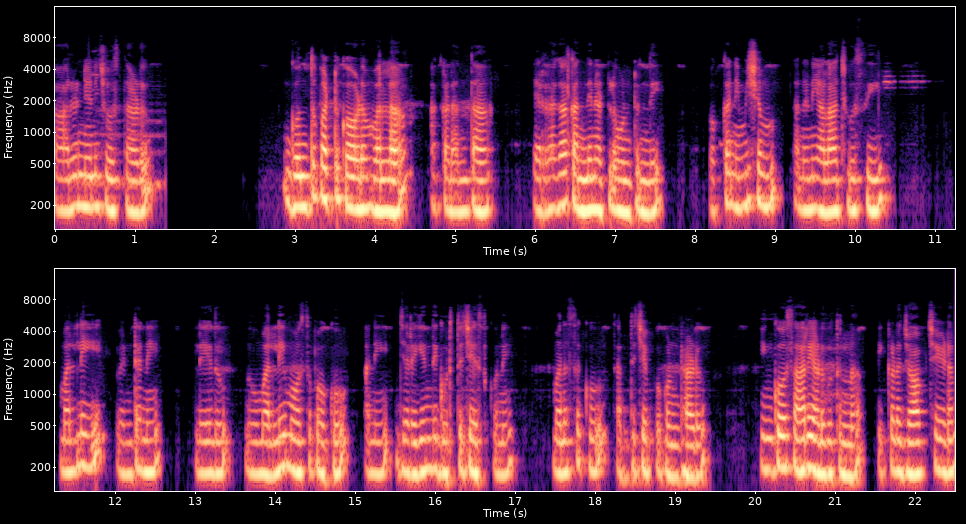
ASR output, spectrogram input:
కారుణ్యని చూస్తాడు. గొంతు పట్టుకోవడం వల్ల అక్కడంతా ఎర్రగా కందినట్లు ఉంటుంది. ఒక్క నిమిషం తనని అలా చూసి మళ్ళీ వెంటనే లేదు నువ్వు మళ్ళీ మోసపోకు అని జరిగింది గుర్తు చేసుకుని మనసుకు సర్ది చెప్పుకుంటాడు. ఇంకోసారి అడుగుతున్నా ఇక్కడ జాబ్ చేయడం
